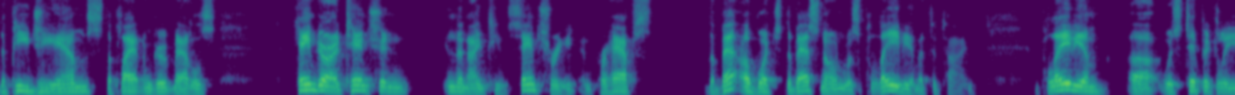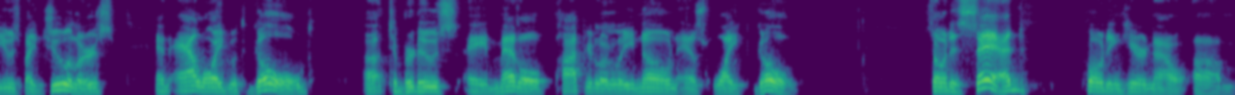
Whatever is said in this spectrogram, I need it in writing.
the PGMs, the platinum group metals, came to our attention in the 19th century and perhaps the be- of which the best known was palladium at the time. Palladium uh, was typically used by jewelers and alloyed with gold uh, to produce a metal popularly known as white gold. So it is said, quoting here now um,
